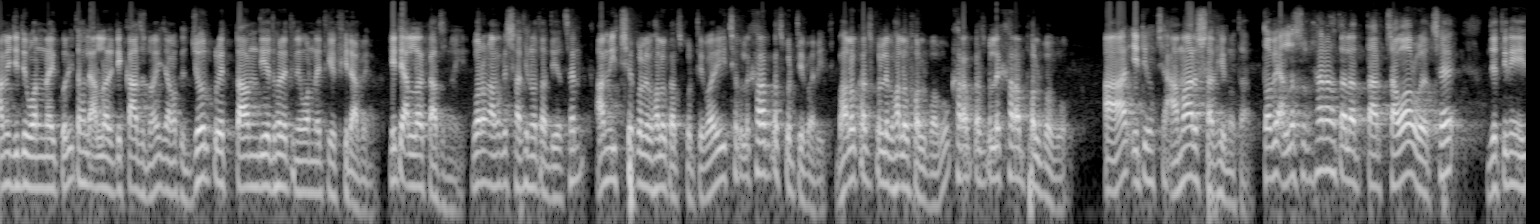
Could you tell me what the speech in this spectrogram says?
আমি যদি অন্যায় করি, তাহলে আল্লাহর এটি কাজ নয় যে আমাকে জোর করে টান দিয়ে ধরে তিনি অন্যায় থেকে ফিরাবেন। এটি আল্লাহর কাজ নয়। বরং আমাকে স্বাধীনতা দিয়েছেন। আমি ইচ্ছে করলে ভালো কাজ করতে পারি, ইচ্ছে করলে খারাপ কাজ করতে পারি। ভালো কাজ করলে ভালো ফল পাবো, খারাপ কাজ করলে খারাপ ফল পাবো। আর এটি হচ্ছে আমার স্বাধীনতা। তবে আল্লাহ সুবহানাহু তাআলা তার চাওয়া রয়েছে যে তিনি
